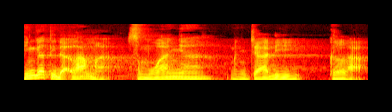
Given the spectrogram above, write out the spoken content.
Hingga tidak lama, semuanya menjadi gelap.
